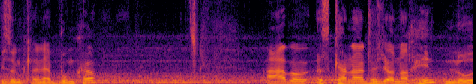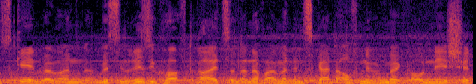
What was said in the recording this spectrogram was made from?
wie so ein kleiner Bunker. Aber es kann natürlich auch nach hinten losgehen, wenn man ein bisschen risikohaft reizt und dann auf einmal den Skat aufnimmt und merkt, oh nee, shit,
